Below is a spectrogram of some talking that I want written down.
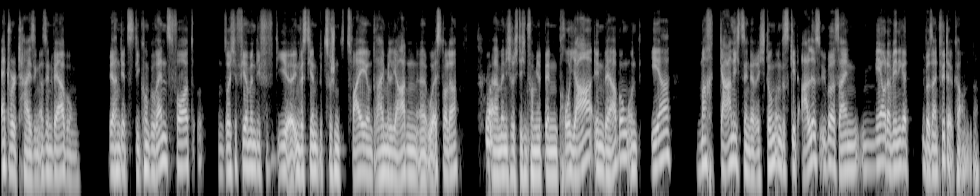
Advertising, also in Werbung. Während jetzt die Konkurrenz Ford und solche Firmen, die, die äh, investieren zwischen zwei und drei Milliarden äh, US-Dollar, Ja. äh, wenn ich richtig informiert bin, pro Jahr in Werbung und er macht gar nichts in der Richtung und es geht alles über sein, mehr oder weniger über seinen Twitter-Account. Ne?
